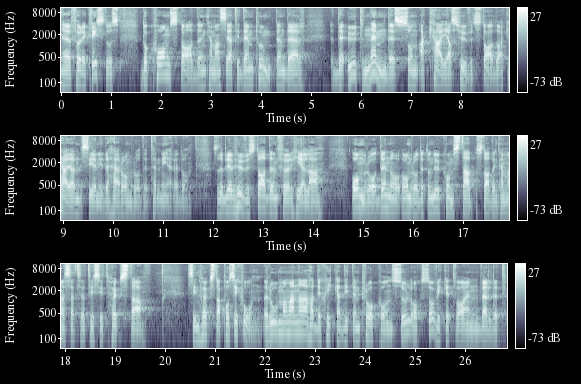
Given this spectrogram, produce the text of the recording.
eh, före Kristus, då kom staden kan man säga till den punkten där det utnämndes som Akajas huvudstad och Akaja ser ni det här området här nere då. Så det blev huvudstaden för hela områden och området och nu kom staden kan man säga till sitt högsta, sin högsta position. Romarna hade skickat dit en prokonsul också, vilket var en väldigt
